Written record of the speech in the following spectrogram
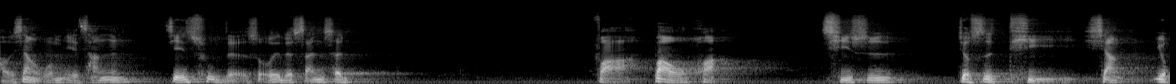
好像我们也常接触的所谓的三生法报化，其实就是体相用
